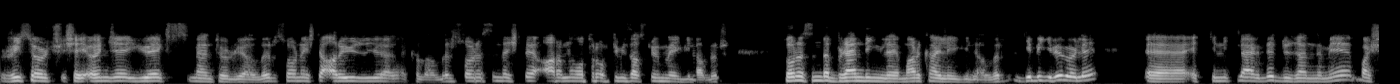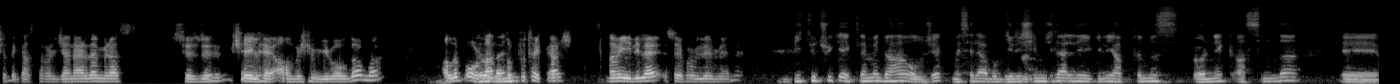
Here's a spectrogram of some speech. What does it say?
research şey önce UX mentörlüğü alır. Sonra işte arayüzüyle alakalı alır. Sonrasında işte arama motor optimizasyonuyla ilgili alır. Sonrasında brandingle, markayla ilgili alır gibi gibi böyle e, etkinliklerde düzenlemeye başladık aslında. Böyle Caner'den biraz sözü şeyle almışım gibi oldu ama alıp oradan Yo, ben... topu tekrar sınava İdil'e şey yapabilirim yani. Bir küçük ekleme daha olacak. Mesela bu girişimcilerle ilgili yaptığımız örnek aslında e,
